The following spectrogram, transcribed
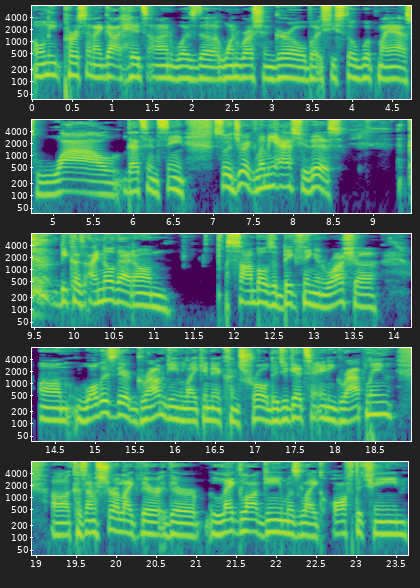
Only person I got hits on was the one Russian girl, but she still whipped my ass. Wow, that's insane. So Jurek, let me ask you this, because I know that um, sambo is a big thing in Russia. Um, what was their ground game like in their control? Did you get to any grappling? Uh, cause I'm sure like their, their leg lock game was like off the chain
